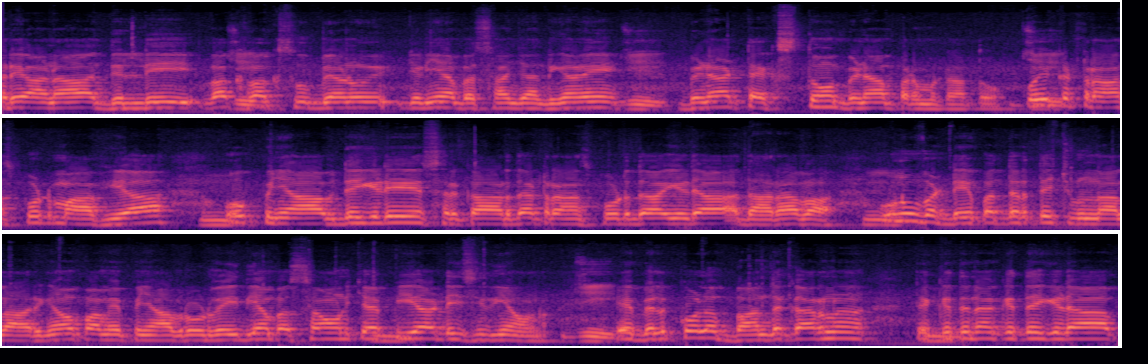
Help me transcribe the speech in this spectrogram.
ਹਰਿਆਣਾ ਦਿੱਲੀ ਵੱਖ-ਵੱਖ ਸੂਬਿਆਂ ਨੂੰ ਜਿਹੜੀਆਂ ਬੱਸਾਂ ਜਾਂਦੀਆਂ ਨੇ। ਬਿਨਾਂ ਟੈਕਸ ਤੋਂ ਬਿਨਾਂ ਪਰਮਿਟਾਂ ਤੋਂ। ਉਹ ਇੱਕ ਟਰਾਂਸਪੋਰਟ ਮਾਫੀਆ ਉਹ ਪੰਜਾਬ ਦੇ ਜਿਹੜੇ ਸਰਕਾਰ ਦਾ ਟਰਾਂਸਪੋਰਟ ਦਾ ਜਿਹੜਾ ਅਦਾਰਾ ਵਾ ਉਹਨੂੰ ਵੱਡੇ ਪੱਧਰ ਤੇ ਚੂਨਾ ਲਾ ਰਹੀਆਂ ਉਹ ਭਾਵੇਂ ਪੰਜਾਬ ਰੋਡਵੇਜ਼ ਦੀਆਂ ਬੱਸਾਂ ਹੋਣ ਚਾਹੇ ਪੀਆਰਡੀਸੀ ਦੀਆਂ ਹੋਣ। ਇਹ ਬਿਲਕੁਲ ਬੰਦ ਕਰਨ ਤੇ ਕਿਤੇ ਨਾ ਕਿਤੇ ਜਿਹੜਾ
